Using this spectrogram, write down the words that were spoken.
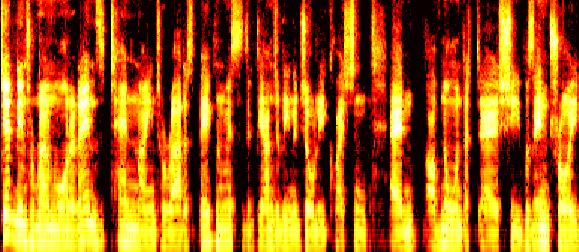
Getting into round one, it ends 10 9 to Radis. Bateman misses the, the Angelina Jolie question and of knowing that uh, she was in Troy,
